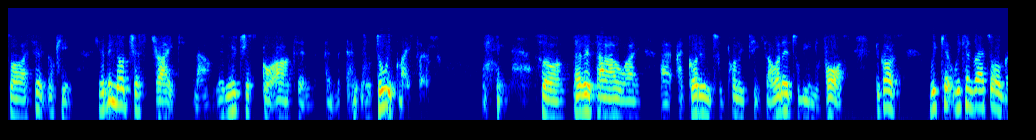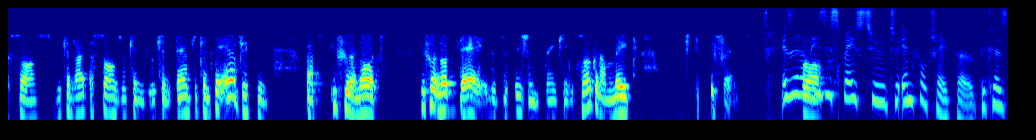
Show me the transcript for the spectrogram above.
So I said, okay, let me not just write now. Let me just go out and, and, and do it myself. so that is how I, I, I got into politics. I wanted to be involved because we can we can write all the songs, we can write the songs, we can we can dance, we can say everything. But if you are not if you are not there in the decisions making, it's not going to make a difference. Is it an easy space to, to infiltrate though? Because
